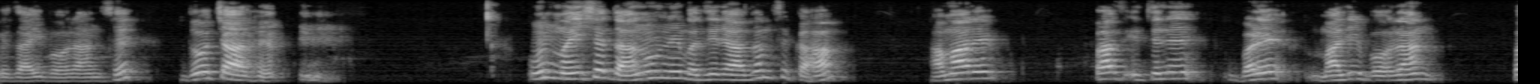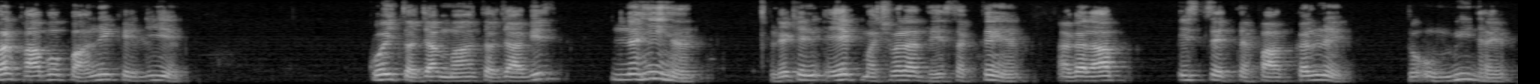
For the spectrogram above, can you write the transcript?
غذائی بحران سے دو چار ہیں۔ ان معیشت دانوں نے وزیر اعظم سے کہا، ہمارے پاس اتنے بڑے مالی بحران پر قابو پانے کے لیے کوئی تجاویز نہیں ہیں، لیکن ایک مشورہ دے سکتے ہیں۔ اگر آپ اس سے اتفاق کر لیں تو امید ہے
